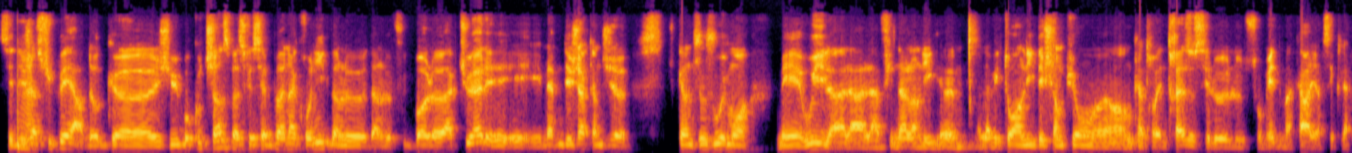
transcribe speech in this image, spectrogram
c'est déjà super. Donc, j'ai eu beaucoup de chance parce que c'est un peu anachronique dans le, dans le football actuel et, même déjà quand je, quand je jouais moi. Mais oui, la, la, la finale en Ligue, la victoire en Ligue des Champions en 93, c'est le, le sommet de ma carrière, c'est clair.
